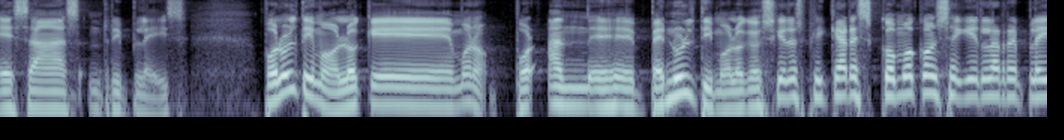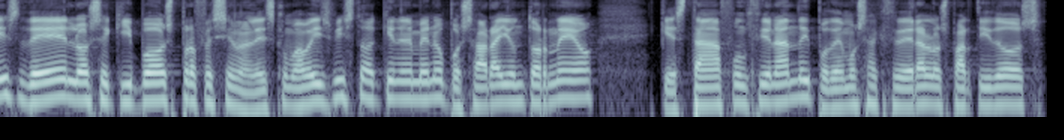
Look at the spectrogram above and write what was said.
esas replays. Por último, lo que, bueno, por, eh, penúltimo, lo que os quiero explicar es cómo conseguir las replays de los equipos profesionales. Como habéis visto aquí en el menú, pues ahora hay un torneo que está funcionando y podemos acceder a los partidos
